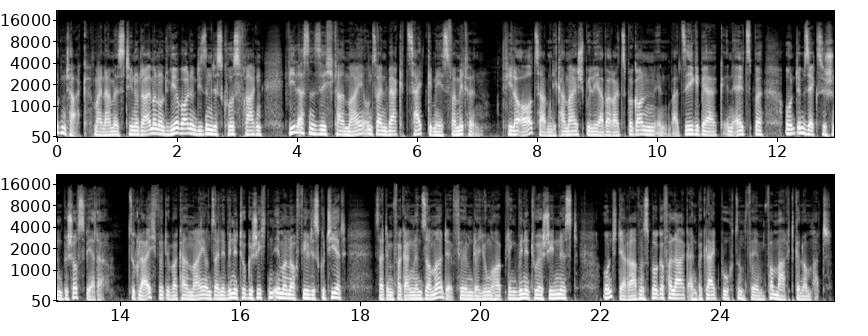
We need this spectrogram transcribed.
Guten Tag, mein Name ist Tino Dahlmann und wir wollen in diesem Diskurs fragen, wie lassen sich Karl May und sein Werk zeitgemäß vermitteln? Vielerorts haben die Karl-May-Spiele ja bereits begonnen, in Bad Segeberg, in Elspe und im sächsischen Bischofswerda. Zugleich wird über Karl May und seine Winnetou-Geschichten immer noch viel diskutiert, seit im vergangenen Sommer der Film Der junge Häuptling Winnetou erschienen ist und der Ravensburger Verlag ein Begleitbuch zum Film vom Markt genommen hat.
